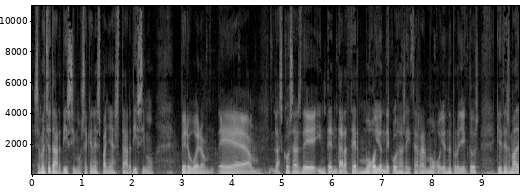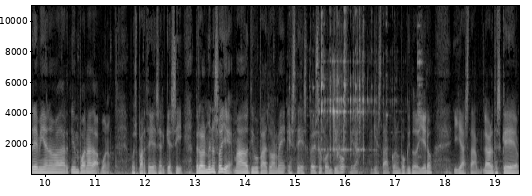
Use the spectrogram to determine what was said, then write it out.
se me ha hecho tardísimo. Sé que en España es tardísimo pero bueno eh, las cosas de intentar hacer mogollón de cosas y cerrar mogollón de proyectos que dices madre mía no me va a dar tiempo a nada bueno pues parece ser que sí. Pero al menos oye me ha dado tiempo para tomarme este expreso contigo. Mira aquí está con un poquito de hielo y ya está. La verdad es que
